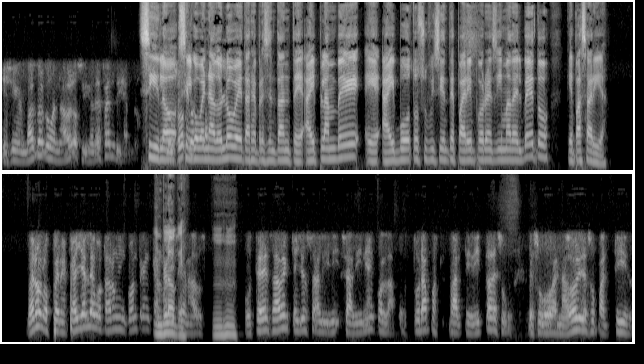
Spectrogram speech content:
y sin embargo el gobernador lo sigue defendiendo. Si, lo, si el Nosotros- gobernador lo veta, representante, ¿hay plan B? Eh, ¿Hay votos suficientes para ir por encima del veto? ¿Qué pasaría? Bueno, los PNP ayer le votaron en contra en, En bloque. Senado. Ujú. Ustedes saben que ellos se, aline- se alinean con la postura pa- partidista de su, de su gobernador y de su partido.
